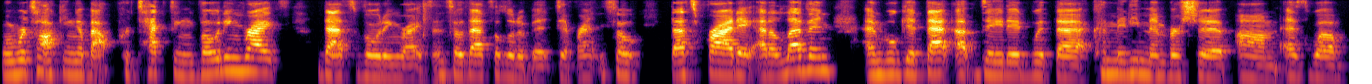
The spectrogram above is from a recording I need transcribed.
When we're talking about protecting voting rights, that's voting rights. And so that's a little bit different. so that's Friday at 11, and we'll get that updated with that committee membership um, as well.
